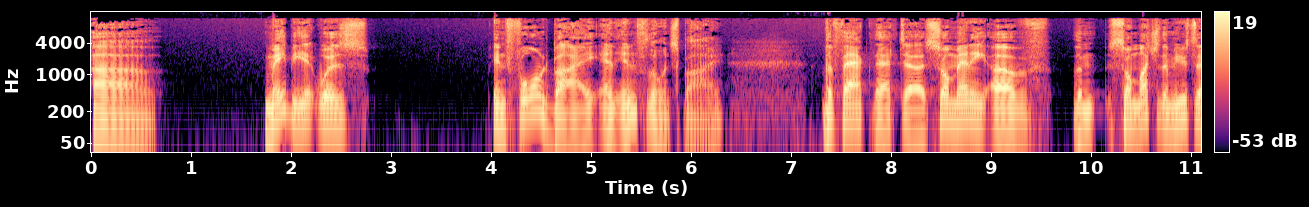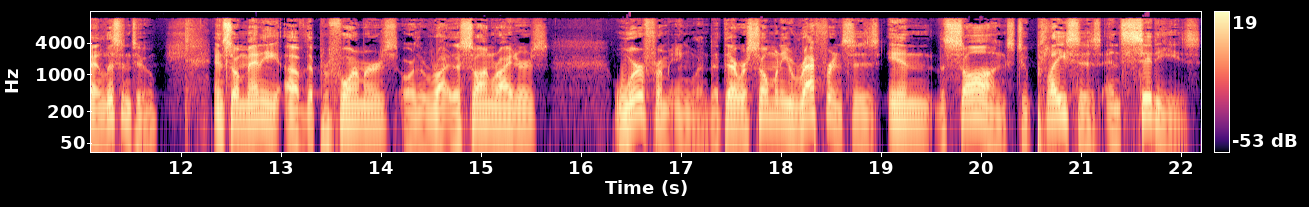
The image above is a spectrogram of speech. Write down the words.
uh, maybe it was informed by and influenced by the fact that uh, so many of the so much of the music that I listened to, and so many of the performers or the the songwriters were from England. That there were so many references in the songs to places and cities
